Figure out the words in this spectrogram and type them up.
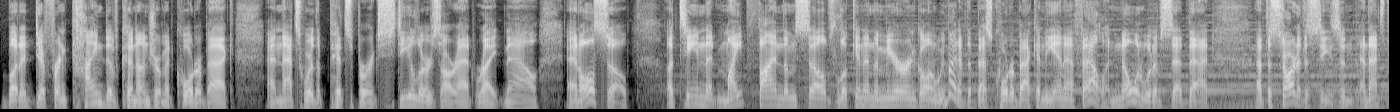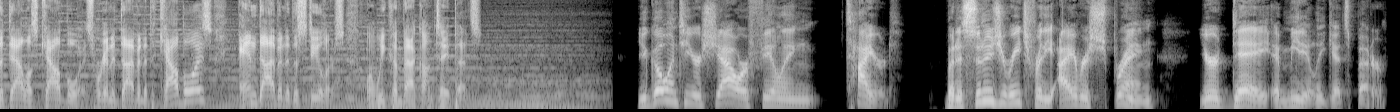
but a different kind of conundrum at quarterback. And that's where the Pittsburgh Steelers are at right now. And also a team that might find themselves looking in the mirror and going, we might have the best quarterback in the NFL. And no one would have said that at the start of the season. And that's the Dallas Cowboys. We're going to dive into the Cowboys and dive into the Steelers when we come back on Tapeheads. You go into your shower feeling tired, but as soon as you reach for the Irish Spring, your day immediately gets better.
